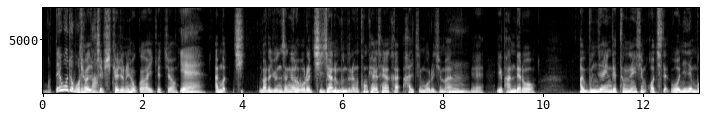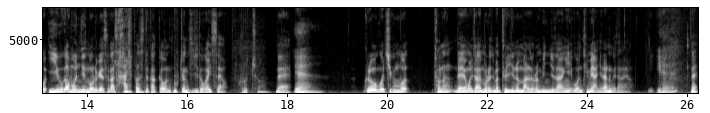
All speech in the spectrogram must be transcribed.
뭐 떼워줘 버렸다. 결집시켜주는 효과가 있겠죠. 예. 아니 뭐 지, 말하 윤석열 후보를 지지하는 분들은 통쾌하게 생각할지 모르지만 음. 예. 이게 반대로 아니 문재인 대통령이 지금 어찌됐 원인이 뭐 이유가 뭔지는 모르겠으나 40% 가까운 국정 지지도가 있어요. 그렇죠. 네. 예. 그러고 지금 뭐 저는 내용을 잘 모르지만 들리는 말로는 민주당이 원팀이 아니라는 거잖아요. 예. 네?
